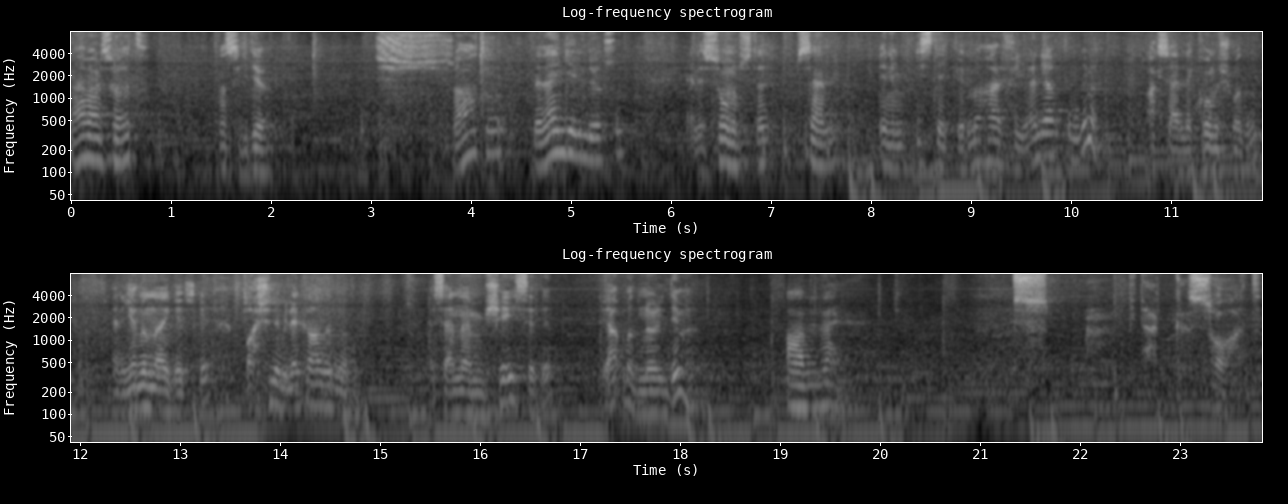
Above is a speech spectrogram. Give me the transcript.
Ne haber Suat? Nasıl gidiyor? Şş, rahat ol. Neden geriliyorsun? Yani sonuçta sen benim isteklerimi harfiyen yaptın değil mi? Aksel'le konuşmadın. Yani yanından geçti. Başını bile kaldırmadın. E senden bir şey istedi. Yapmadın öyle değil mi? Abi ben. Bir dakika Suat.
